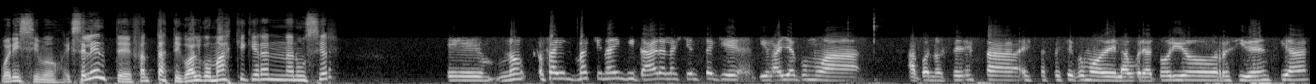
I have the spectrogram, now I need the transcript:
Buenísimo, excelente, fantástico. ¿Algo más que quieran anunciar? Eh, no, o sea, más que nada invitar a la gente que, que vaya como a, a conocer esta, esta especie como de laboratorio residencia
